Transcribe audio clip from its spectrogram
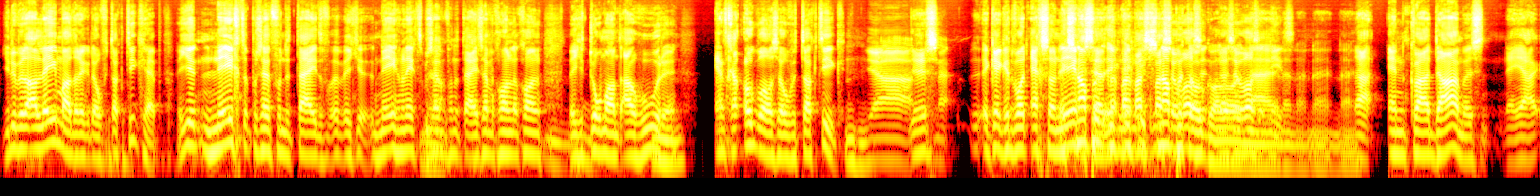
jullie willen alleen maar dat ik het over tactiek heb. Weet je, 90% van de tijd, of weet je, 99% van de tijd zijn we gewoon, gewoon een beetje dom aan het ouwehoeren. Mm. En het gaat ook wel eens over tactiek. Ja, Dus- nou, Kijk, het wordt echt zo Ik neergezet. snap het, ik, maar, ik- maar, ik maar snap zo het was ook wel. maar zo was nee, het niet. Nee, nee, nee, nee. Ja, en qua dames, nou ja,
